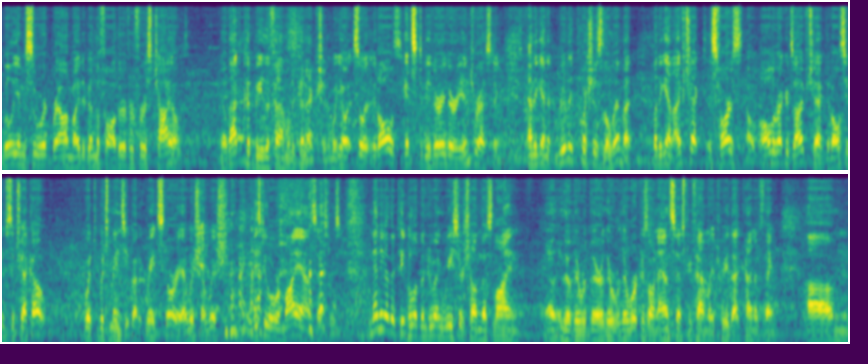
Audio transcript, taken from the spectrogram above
William Seward Brown might have been the father of her first child. Now that could be the family connection. You know, so it all gets to be very, very interesting. And again, it really pushes the limit. But again, I've checked, as far as all the records I've checked, it all seems to check out. Which, which means you've got a great story. I wish, I wish these people were my ancestors. Many other people have been doing research on this line. Uh, their, their, their, their work is on ancestry, family tree, that kind of thing. Um,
